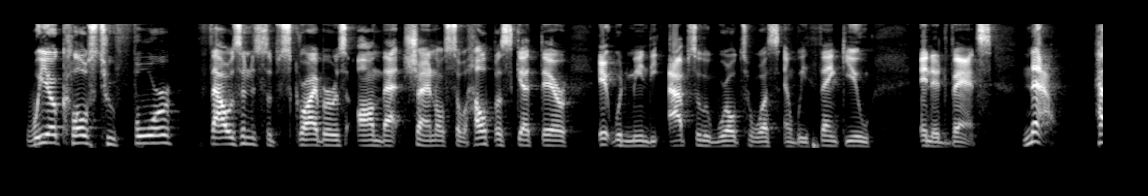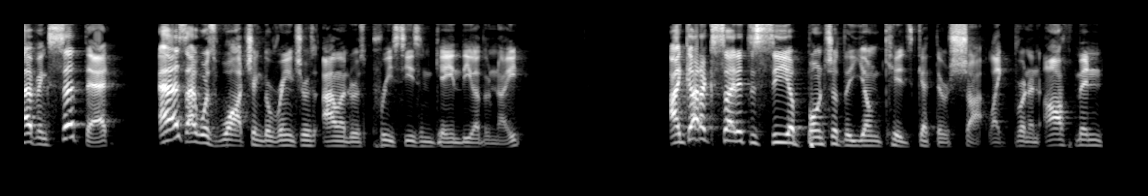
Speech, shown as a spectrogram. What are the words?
We are close to 4,000 subscribers on that channel, so help us get there. It would mean the absolute world to us, and we thank you in advance. Now, having said that, as I was watching the Rangers Islanders preseason game the other night, I got excited to see a bunch of the young kids get their shot, like Brennan Othmann,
